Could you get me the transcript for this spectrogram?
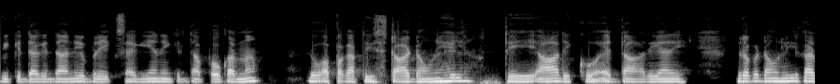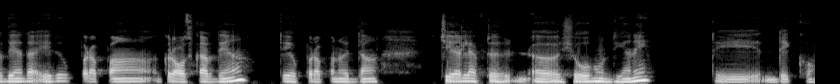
ਵੀ ਕਿੱਦਾਂ ਕਿੱਦਾਂ ਨੇ ਬ੍ਰੇਕਸ ਹੈਗੀਆਂ ਨੇ, ਕਿੱਦਾਂ ਆਪਾਂ ਉਹ ਕਰਨਾ। ਲੋ ਆਪਾਂ ਕਰਤੀ ਸਟਾਰਟ ਡਾਊਨ ਹਿਲ ਤੇ ਆਹ ਦੇਖੋ ਇਦਾਂ ਆ ਰਿਹਾ ਨੇ ਜਦੋਂ ਆਪਾਂ ਡਾਊਨ ਹਿਲ ਕਰਦੇ ਆ ਤਾਂ ਇਹਦੇ ਉੱਪਰ ਆਪਾਂ ਕ੍ਰਾਸ ਕਰਦੇ ਆ ਤੇ ਉੱਪਰ ਆਪਾਂ ਨੂੰ ਇਦਾਂ ਚੇਅਰ ਲੈਫਟ ਸ਼ੋ ਹੁੰਦੀਆਂ ਨੇ। ਤੇ ਦੇਖੋ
